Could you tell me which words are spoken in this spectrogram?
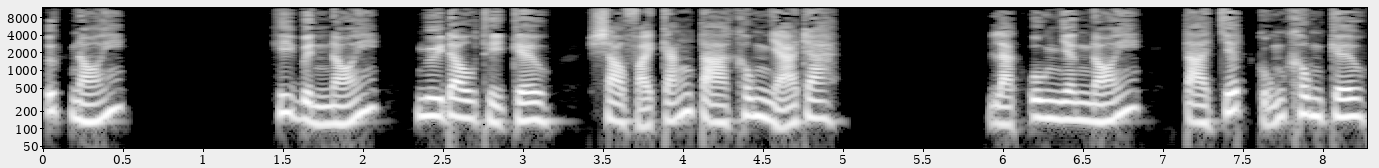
ức nói. Hi Bình nói, ngươi đau thì kêu, sao phải cắn ta không nhả ra? Lạc U Nhân nói, ta chết cũng không kêu.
